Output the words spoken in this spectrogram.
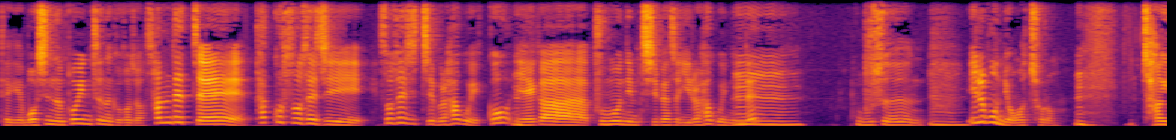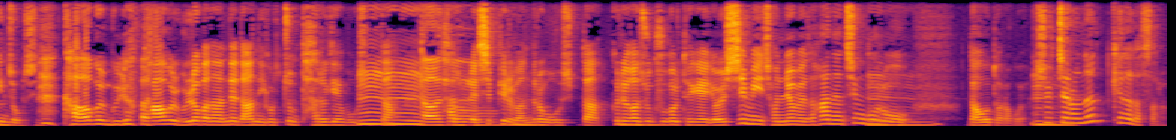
되게 멋있는 포인트는 그거죠. 3대째 타코 소세지, 소세지 집을 하고 있고, 얘가 부모님 집에서 일을 하고 있는데, 음. 무슨, 음. 일본 영화처럼. 장인 정신. 가업을 물려받. 가업을 물려받았는데 나는 이걸 좀 다르게 해보고 싶다. 음. 다른 레시피를 만들어 보고 싶다. 그래가지고 그걸 되게 열심히 전념해서 하는 친구로 음. 나오더라고요. 실제로는 캐나다 사람.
